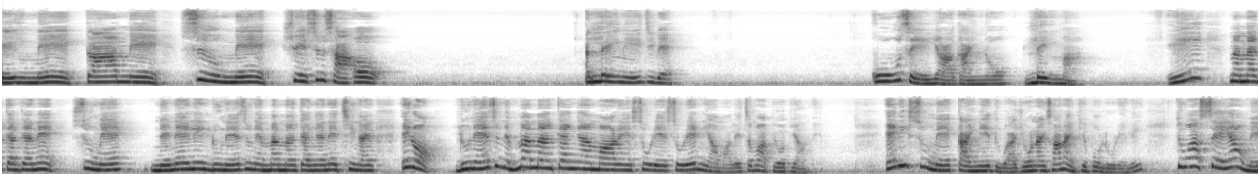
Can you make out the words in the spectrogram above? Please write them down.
အိမ်မဲကားမဲစုမဲရွှေစုစာအုပ်အလိန်လေးကြီးပဲ90ရာခိုင်နှုန်းလိန်မှာ အေးမှန်မှန်ကန်ကန်နဲ့စုမဲနည်းနည်းလေးလူနည်းစုနဲ့မှန်မှန်ကန်ကန်နဲ့ချိန်နိုင်အဲ့တော့လူနည်းစုနဲ့မှန်မှန်ကန်ကန်မာတယ်ဆိုတယ်ဆိုတဲ့နေရာမှာလဲကျွန်မပြောပြမယ်အဲ့ဒီစုမဲကင်တဲ့သူကရောနိုင်စားနိုင်ဖြစ်ဖို့လိုတယ်လေ။ तू က10ရောက်မဲ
